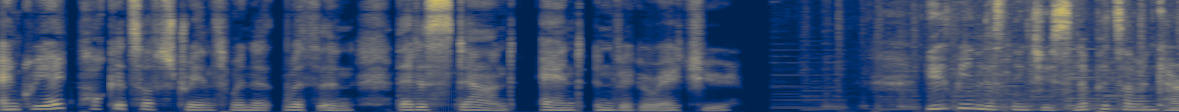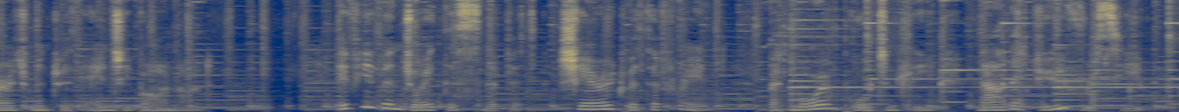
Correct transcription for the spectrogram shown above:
and create pockets of strength within that astound and invigorate you. You've been listening to Snippets of Encouragement with Angie Barnard. If you've enjoyed this snippet, share it with a friend. But more importantly, now that you've received,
